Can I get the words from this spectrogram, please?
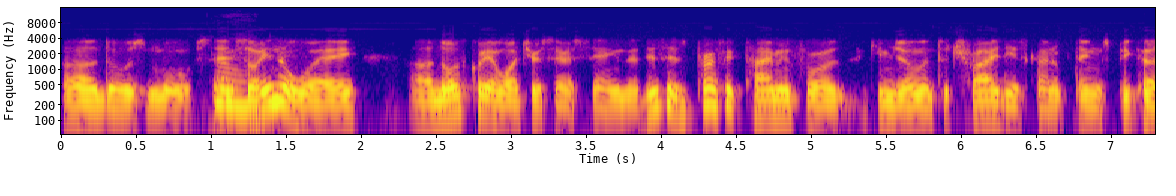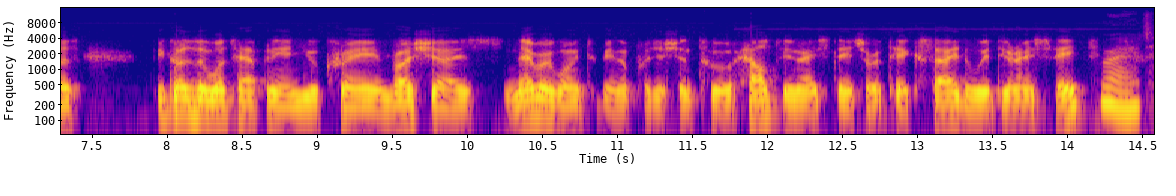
uh, those moves. And so, in a way, uh, North Korea watchers are saying that this is perfect timing for Kim Jong Un to try these kind of things because because of what's happening in Ukraine, Russia is never going to be in a position to help the United States or take side with the United States. Right.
